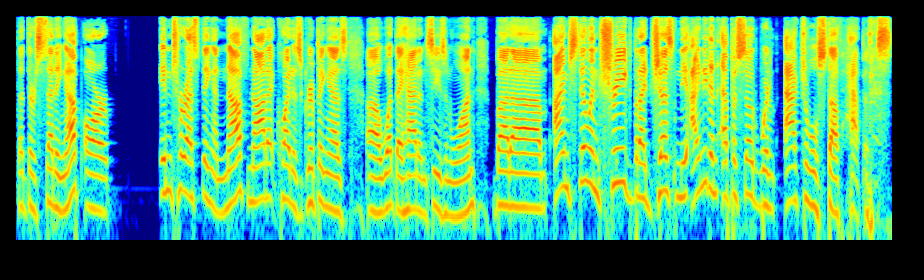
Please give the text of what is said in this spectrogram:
that they're setting up are interesting enough, not at quite as gripping as uh, what they had in season one. But um, I'm still intrigued. But I just need I need an episode where actual stuff happens,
